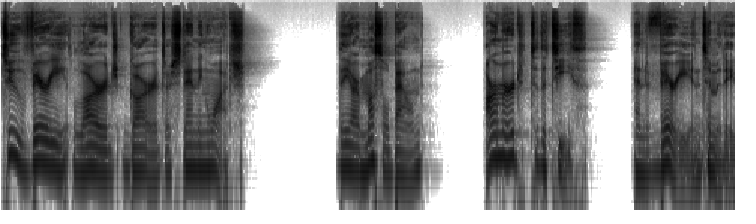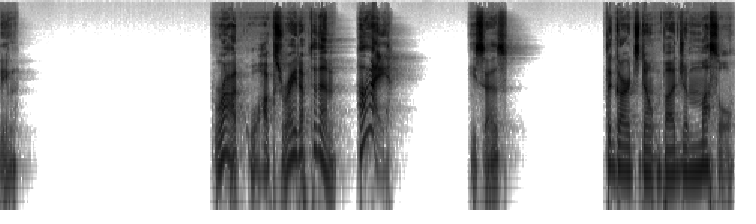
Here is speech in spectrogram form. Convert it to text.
Two very large guards are standing watch they are muscle bound, armored to the teeth, and very intimidating. Rot walks right up to them. Hi, he says. The guards don't budge a muscle,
